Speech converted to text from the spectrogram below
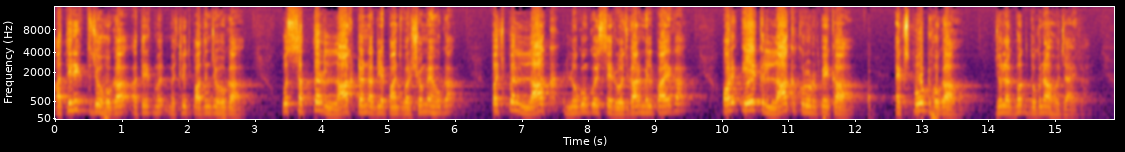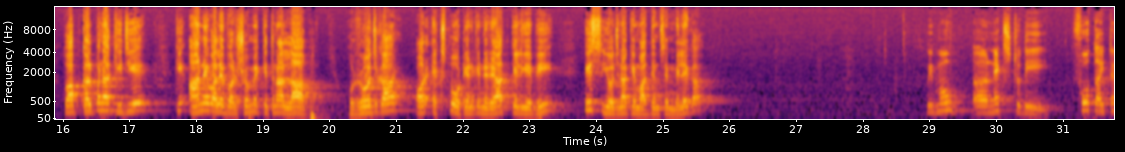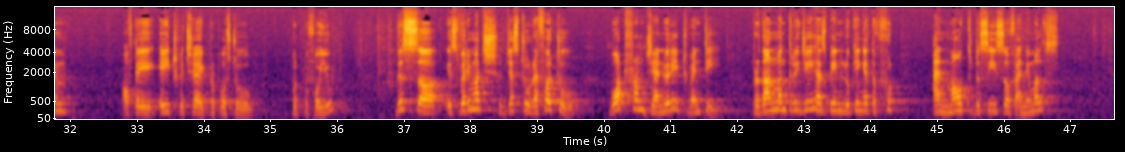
अतिरिक्त जो होगा, अतिरिक्त मछली उत्पादन जो होगा, वो सत्तर लाख टन अगले पाँच वर्षों में होगा। पचपन लाख लोगों को इससे रोज़गार मिल पाएगा और एक लाख करोड़ रुपए का एक्सपोर्ट होगा, जो लगभग दुगना हो जाएगा। तो आप कल्पना कीजिए कि आने वाले वर्षों में कितना लाभ, रोज़गार और एक्सपोर्ट यानी कि निर्यात के लिए भी इस योजना के माध्यम से मिलेगा। We move uh, next to the fourth item of the eight which I propose to put before you. This uh, is very much just to refer to what from January 20, Pradhan Mantri ji has been looking at the foot and mouth disease of animals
